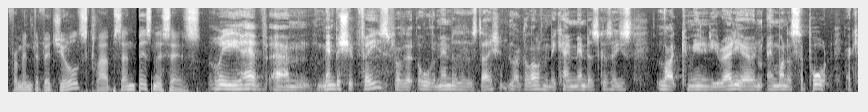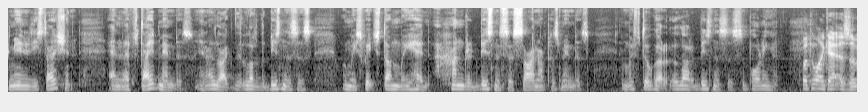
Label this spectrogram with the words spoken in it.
from individuals, clubs, and businesses. We have um, membership fees for the, all the members of the station. Like a lot of them became members because they just like community radio and, and want to support a community station, and they've stayed members. You know, like a lot of the businesses. When we switched on, we had hundred businesses sign up as members, and we've still got a lot of businesses supporting it. What do I get as a,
